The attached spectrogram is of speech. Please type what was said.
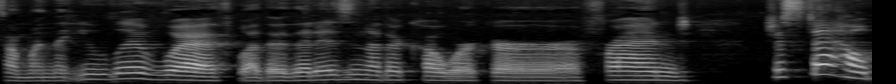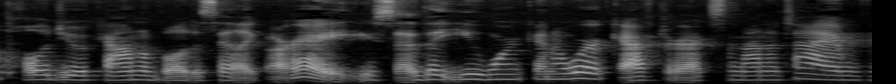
someone that you live with, whether that is another coworker or a friend, just to help hold you accountable to say, like, all right, you said that you weren't going to work after X amount of time.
